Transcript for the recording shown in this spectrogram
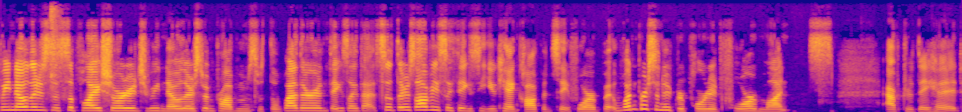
We know there's a supply shortage. We know there's been problems with the weather and things like that. So there's obviously things that you can't compensate for. But one person had reported four months after they had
